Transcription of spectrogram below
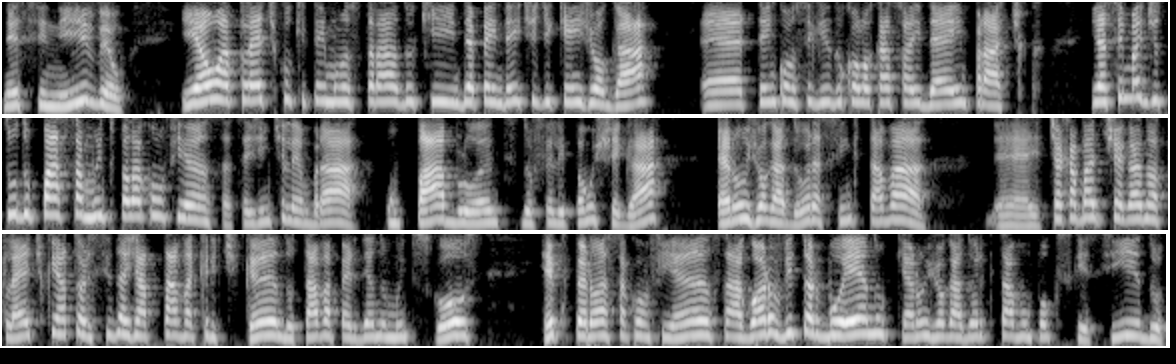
nesse nível e é um Atlético que tem mostrado que, independente de quem jogar, é, tem conseguido colocar sua ideia em prática. E, acima de tudo, passa muito pela confiança. Se a gente lembrar, o Pablo, antes do Felipão chegar, era um jogador assim que estava. É, tinha acabado de chegar no Atlético e a torcida já estava criticando, estava perdendo muitos gols, recuperou essa confiança. Agora o Vitor Bueno, que era um jogador que estava um pouco esquecido,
